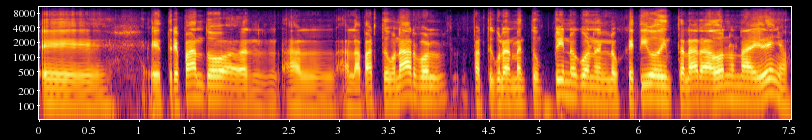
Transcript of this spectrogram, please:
eh, eh, trepando a la parte de un árbol, particularmente un pino, con el objetivo de instalar adornos navideños.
